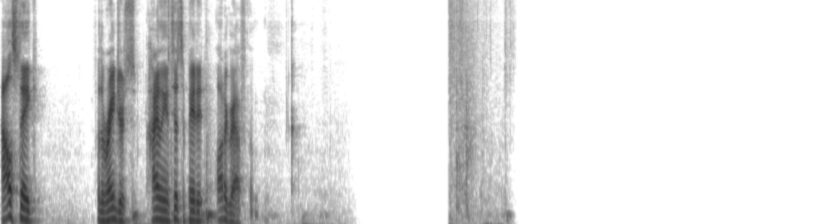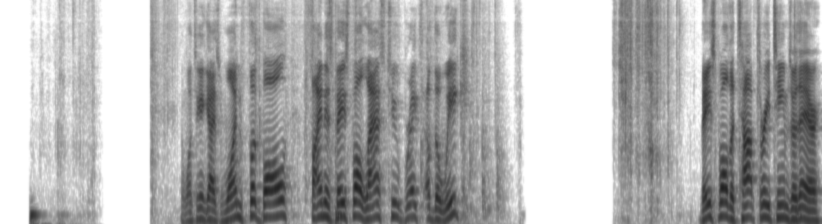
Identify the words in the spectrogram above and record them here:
Al Stake for the Rangers. Highly anticipated autograph. And once again, guys, one football, finest baseball, last two breaks of the week. Baseball, the top three teams are there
